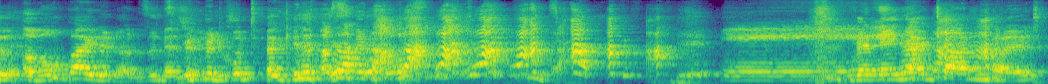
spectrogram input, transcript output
Aber auch beide dann sind Natürlich. mit runtergelassen. Äh. Wer länger kann halt.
